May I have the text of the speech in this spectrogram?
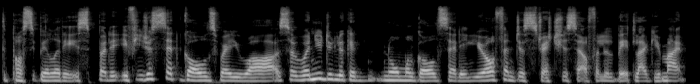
the possibilities. But if you just set goals where you are, so when you do look at normal goal setting, you often just stretch yourself a little bit, like you might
